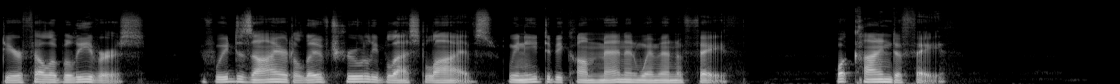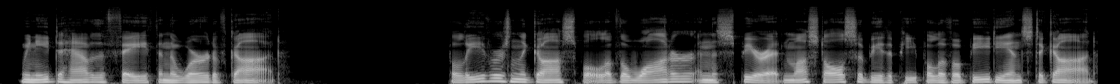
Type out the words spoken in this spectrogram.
Dear fellow believers, if we desire to live truly blessed lives, we need to become men and women of faith. What kind of faith? We need to have the faith in the Word of God. Believers in the gospel of the water and the Spirit must also be the people of obedience to God.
